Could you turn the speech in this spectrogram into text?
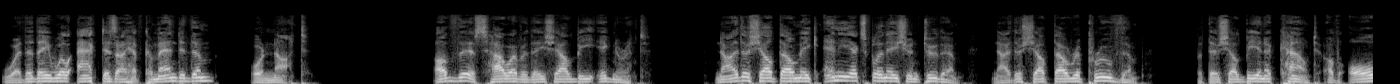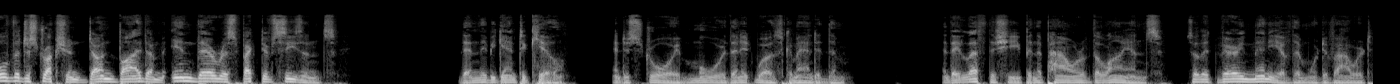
whether they will act as I have commanded them, or not. Of this, however, they shall be ignorant, Neither shalt thou make any explanation to them, neither shalt thou reprove them, but there shall be an account of all the destruction done by them in their respective seasons. Then they began to kill and destroy more than it was commanded them. And they left the sheep in the power of the lions, so that very many of them were devoured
